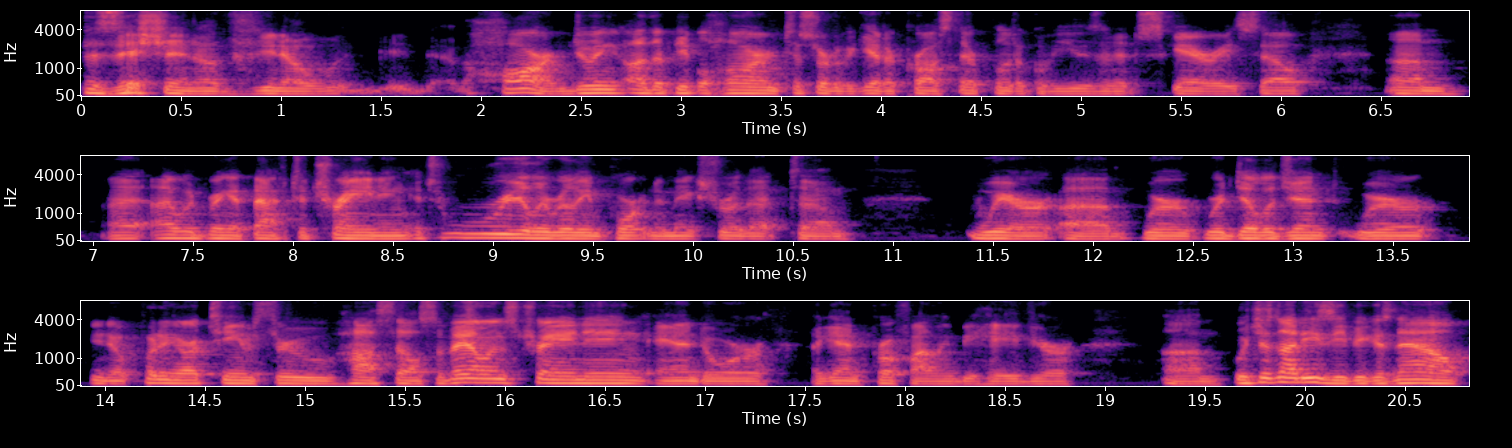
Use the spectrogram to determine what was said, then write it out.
position of you know harm, doing other people harm to sort of get across their political views, and it's scary. So um, I, I, would bring it back to training. It's really really important to make sure that um, we're uh, we're we're diligent. We're you know putting our teams through hostile surveillance training and or again profiling behavior, um, which is not easy because now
